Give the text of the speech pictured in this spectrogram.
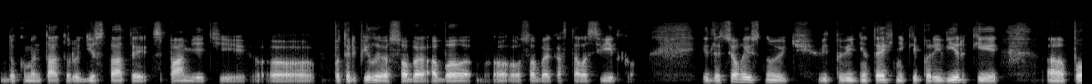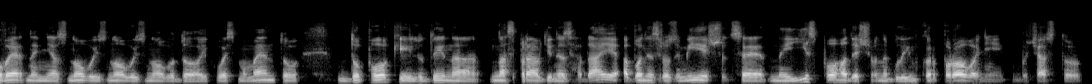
документатору дістати з пам'яті е, потерпілої особи або е, особи, яка стала свідком, і для цього існують відповідні техніки, перевірки, е, повернення знову і знову і знову до якогось моменту, допоки людина насправді не згадає або не зрозуміє, що це не її спогади, що вони були інкорпоровані, бо часто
